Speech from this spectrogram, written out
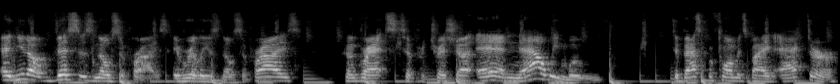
and you know, this is no surprise. It really is no surprise. Congrats to Patricia. And now we move to best performance by an actor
